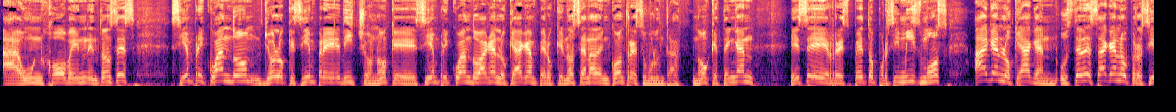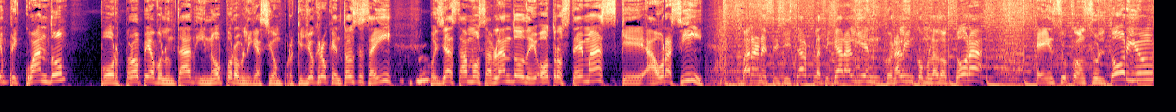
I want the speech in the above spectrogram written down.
a un joven. Entonces, siempre y cuando, yo lo que siempre he dicho, ¿no? Que siempre y cuando hagan lo que hagan, pero que no sea nada en contra de su voluntad, ¿no? Que tengan ese respeto por sí mismos, hagan lo que hagan, ustedes háganlo, pero siempre y cuando por propia voluntad y no por obligación, porque yo creo que entonces ahí pues ya estamos hablando de otros temas que ahora sí van a necesitar platicar alguien con alguien como la doctora en su consultorio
